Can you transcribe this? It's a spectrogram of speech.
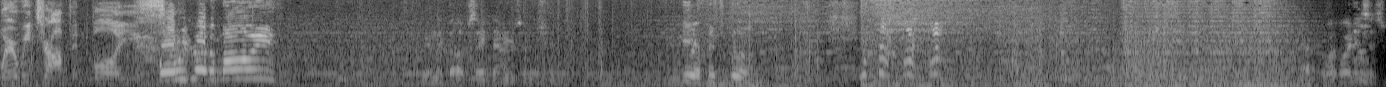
Where we dropping, boys? Where are we dropping, boys? We're in like the upside down or some shit. Yeah, fist bump. Alright, what, what is this?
